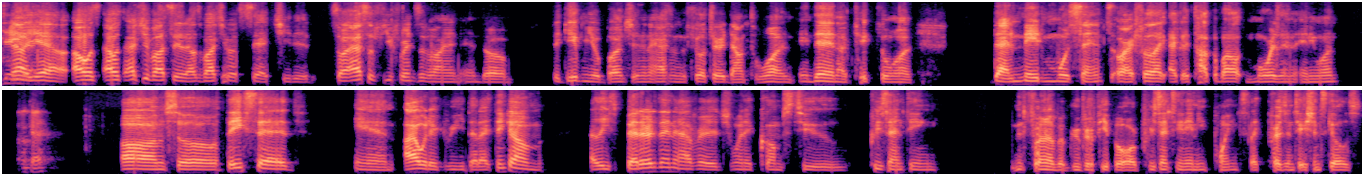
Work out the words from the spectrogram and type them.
Data. Yeah, yeah. I was I was actually about to say that. I was about to say I cheated. So I asked a few friends of mine, and um, they gave me a bunch, and then I asked them to filter it down to one, and then I picked the one that made more sense, or I feel like I could talk about more than anyone. Okay. Um. So they said, and I would agree that I think I'm at least better than average when it comes to presenting in front of a group of people or presenting any points like presentation skills.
